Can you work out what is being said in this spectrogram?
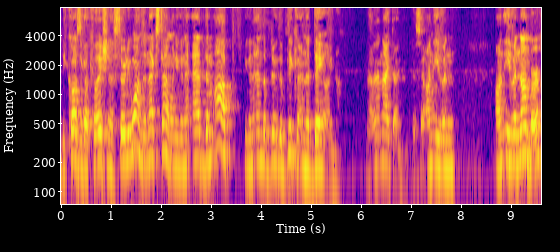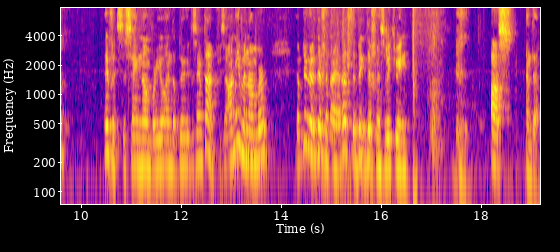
because the calculation is 31, the next time when you're going to add them up, you're going to end up doing the bdika in a day oina, not in a night oina. It's an uneven, uneven number. If it's the same number, you'll end up doing it at the same time. If it's an uneven number, you'll do it a different oina. That's the big difference between us and them.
